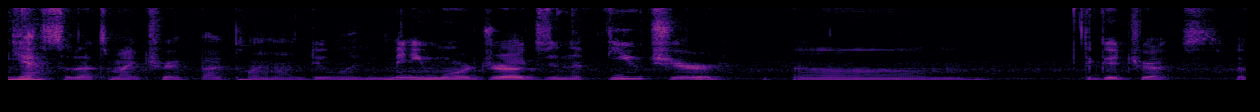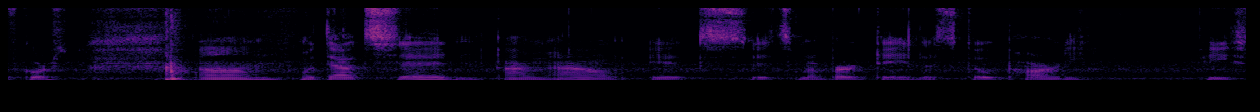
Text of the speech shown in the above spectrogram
yeah, so that's my trip. I plan on doing many more drugs in the future. Um, the good drugs, of course. Um, with that said, I'm out. It's it's my birthday. Let's go party. Peace.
